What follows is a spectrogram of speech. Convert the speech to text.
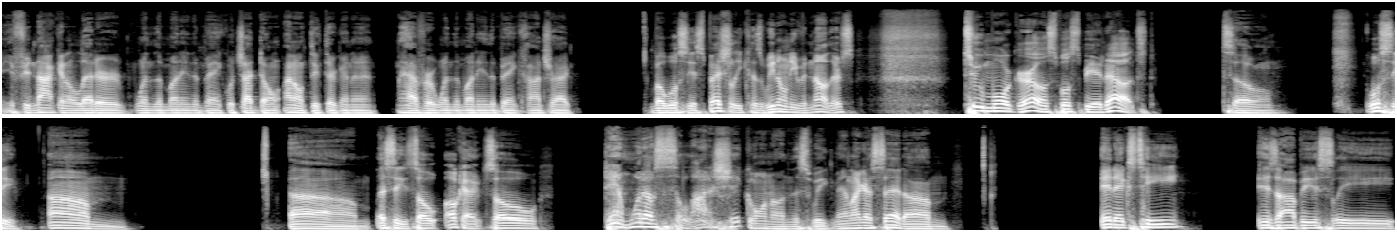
If you're not going to let her win the Money in the Bank, which I don't, I don't think they're going to have her win the Money in the Bank contract. But we'll see, especially because we don't even know. There's two more girls supposed to be announced, so we'll see. Um, um, let's see. So okay, so damn, what else? There's a lot of shit going on this week, man. Like I said, um, NXT is obviously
